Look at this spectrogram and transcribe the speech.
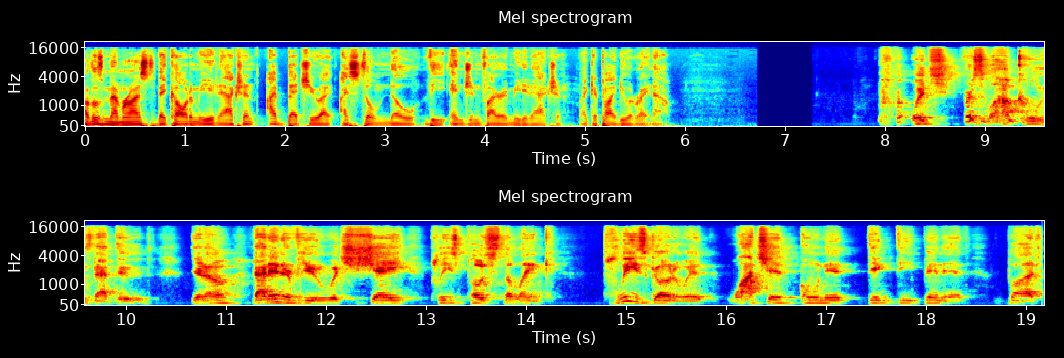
Are those memorized? They call it immediate action. I bet you, I, I still know the engine fire immediate action. I could probably do it right now. Which, first of all, how cool is that dude? You know, that interview with Shay, please post the link. Please go to it, watch it, own it, dig deep in it. But,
